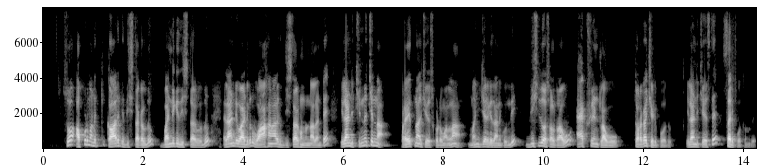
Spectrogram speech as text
సో అప్పుడు మనకి కారుకి దిశ తగలదు బండికి దిశ తగలదు. ఎలాంటి వాటి కూడా వాహనాలకు దిశ తగలకుండా ఉండాలంటే ఇలాంటి చిన్న చిన్న ప్రయత్నాలు చేసుకోవడం వలన మంచి జరిగేదానికి ఉంది. దిష్టి దోషాలు రావు యాక్సిడెంట్లు అవ్వు త్వరగా చెడిపోదు. ఇలాంటి చేస్తే సరిపోతుంది.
